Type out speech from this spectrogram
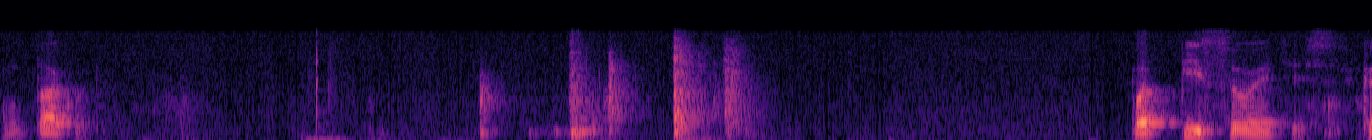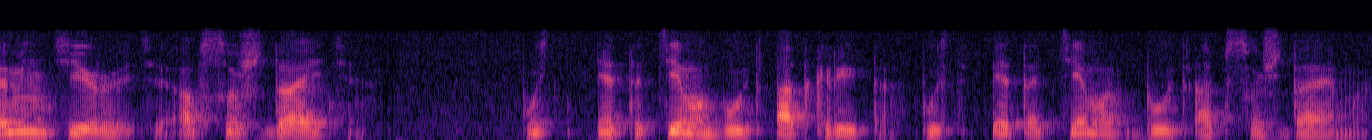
Вот так вот. Подписывайтесь, комментируйте, обсуждайте. Пусть эта тема будет открыта, пусть эта тема будет обсуждаема.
